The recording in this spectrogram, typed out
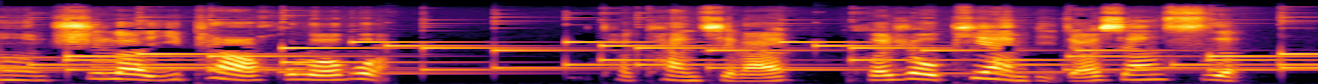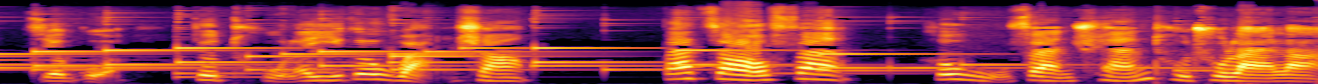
嗯，吃了一片胡萝卜，它看起来和肉片比较相似，结果就吐了一个晚上，把早饭。和午饭全吐出来了。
